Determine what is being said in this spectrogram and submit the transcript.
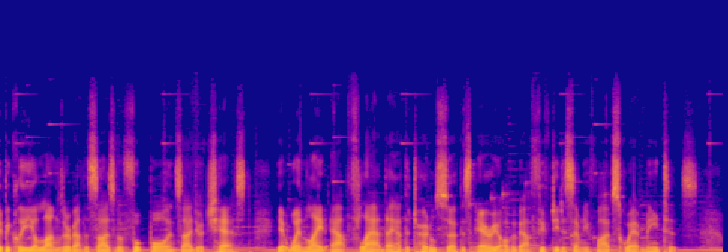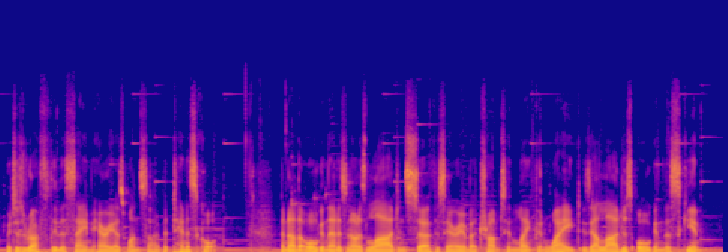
Typically, your lungs are about the size of a football inside your chest, yet when laid out flat, they have the total surface area of about 50 to 75 square meters, which is roughly the same area as one side of a tennis court. Another organ that is not as large in surface area but trumps in length and weight is our largest organ, the skin.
